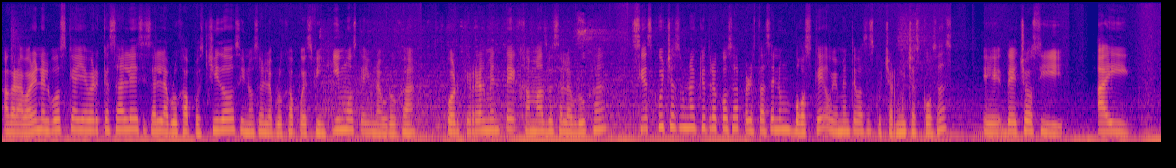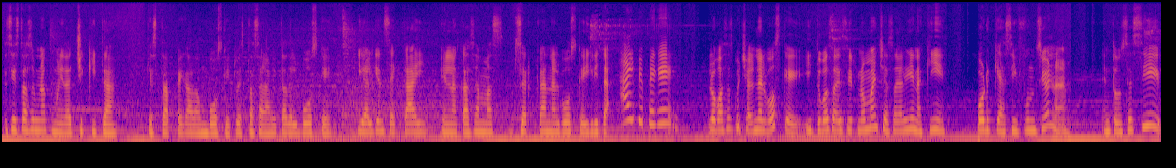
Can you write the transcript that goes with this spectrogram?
a grabar en el bosque y a ver qué sale. Si sale la bruja, pues chido. Si no sale la bruja, pues fingimos que hay una bruja. Porque realmente jamás ves a la bruja. Si escuchas una que otra cosa, pero estás en un bosque, obviamente vas a escuchar muchas cosas. Eh, de hecho, si hay, si estás en una comunidad chiquita que está pegada a un bosque y tú estás a la mitad del bosque y alguien se cae en la casa más cercana al bosque y grita, ¡ay, me pegué! Lo vas a escuchar en el bosque y tú vas a decir, no manches, hay alguien aquí, porque así funciona. Entonces sí,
